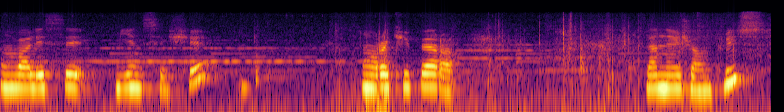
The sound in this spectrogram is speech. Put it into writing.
On va laisser bien sécher. On récupère la neige en plus.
